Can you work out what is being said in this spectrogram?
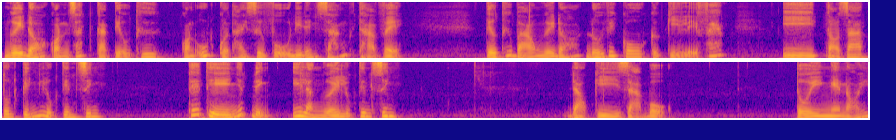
Người đó còn dắt cả tiểu thư, con út của thái sư phụ đi đến sáng mới thả về. Tiểu thư bảo người đó đối với cô cực kỳ lễ phép, y tỏ ra tôn kính lục tiên sinh. Thế thì nhất định y là người lục tiên sinh. Đào Kỳ giả bộ. Tôi nghe nói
